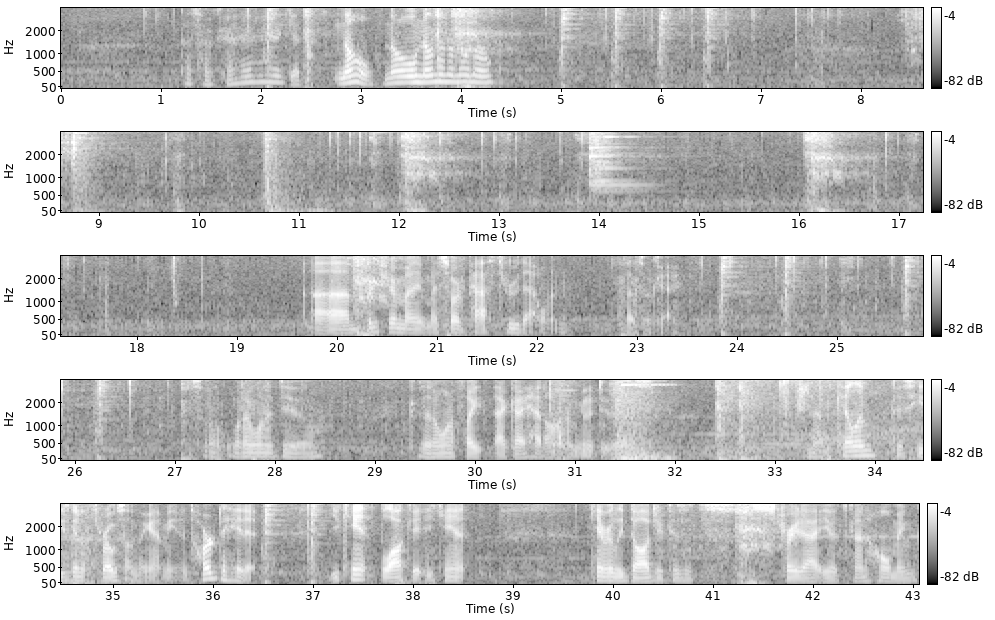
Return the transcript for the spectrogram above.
That's okay. Get no, no, no, no, no, no, no. Uh, I'm pretty sure my, my sword passed through that one. That's okay. So what I want to do, because I don't want to fight that guy head on, I'm going to do this. Now kill him, because he's going to throw something at me, and it's hard to hit it. You can't block it, you can't can't really dodge it because it's straight at you, it's kind of homing.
